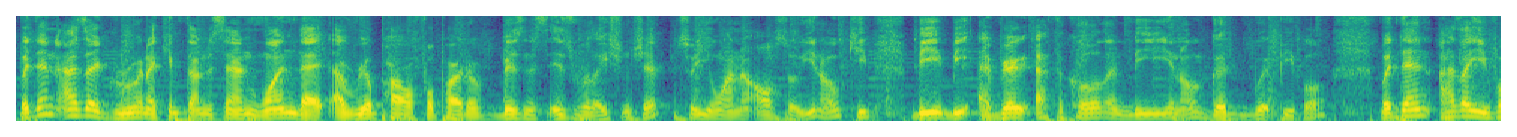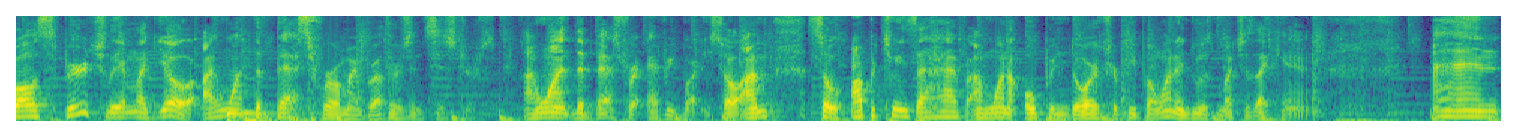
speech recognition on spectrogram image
But then as I grew and I came to understand one that a real powerful part of business is relationship. So you want to also you know keep be be very ethical and be you know good with people. But then as I evolved spiritually, I'm like, yo, I want the best for all my brothers and sisters. I want the best for everybody. So I'm so opportunities I have, I want to open doors for people. I want to do as much as I can. and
